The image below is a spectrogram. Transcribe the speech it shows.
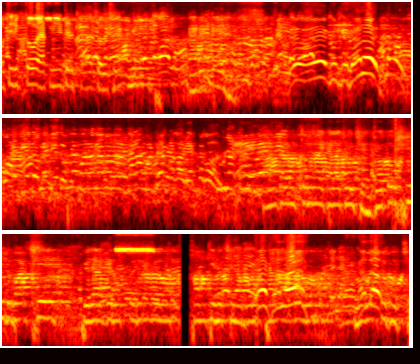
অতিরিক্ত এক মিনিটের খেলা চলছে খেলে চলছে। যত শীত বাড়ছে প্লেয়ারদের উত্তেজনারও খামতি হচ্ছে না রোমাঞ্চক হচ্ছে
